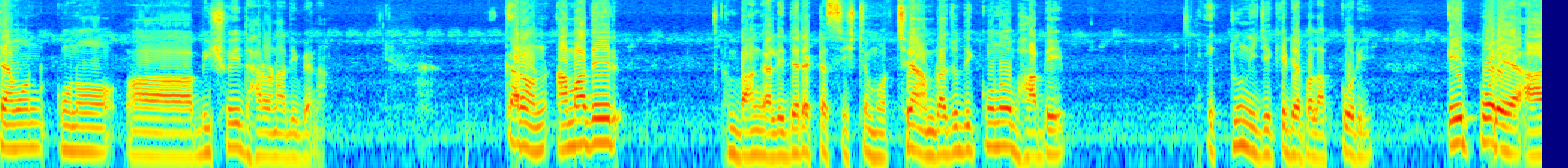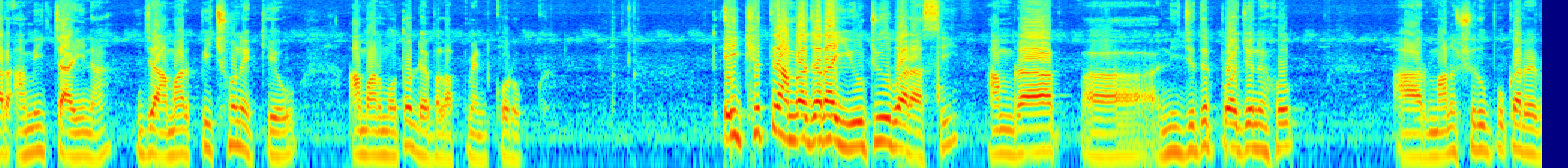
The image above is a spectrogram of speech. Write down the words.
তেমন কোনো বিষয়ই ধারণা দিবে না। কারণ আমাদের বাঙালিদের একটা সিস্টেম হচ্ছে, আমরা যদি কোনোভাবে একটু নিজেকে ডেভেলপ করি, এরপরে আর আমি চাই না যে আমার পিছনে কেউ আমার মতো ডেভেলপমেন্ট করুক। এই ক্ষেত্রে আমরা যারা ইউটিউবার আছি, আমরা নিজেদের প্রয়োজনে হোক আর মানুষের উপকারের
